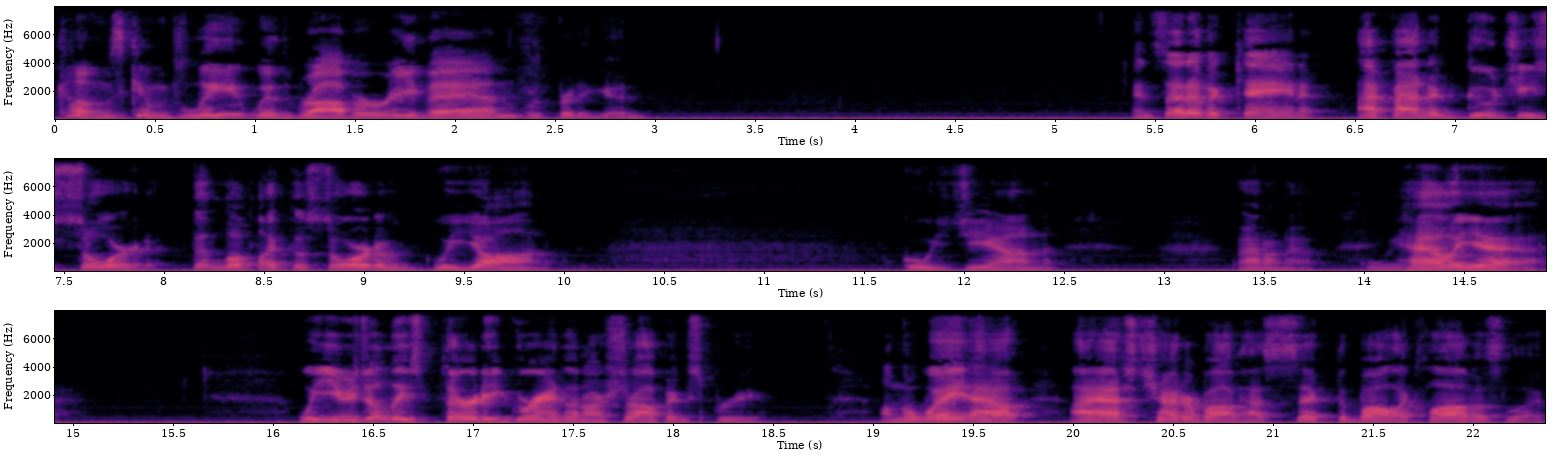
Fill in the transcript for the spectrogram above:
Comes complete with robbery van. It was pretty good. Instead of a cane, I found a Gucci sword that looked like the sword of Guion. Guion? I don't know. Hell yeah. We used at least 30 grand on our shopping spree. On the way out, I asked Cheddar Bob how sick the balaclavas look.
